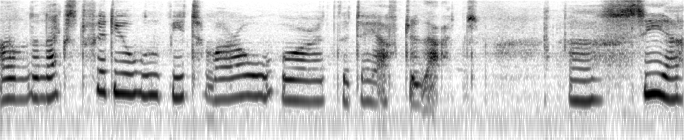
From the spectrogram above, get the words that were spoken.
Um, the next video will be tomorrow or the day after that. Uh, see ya.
